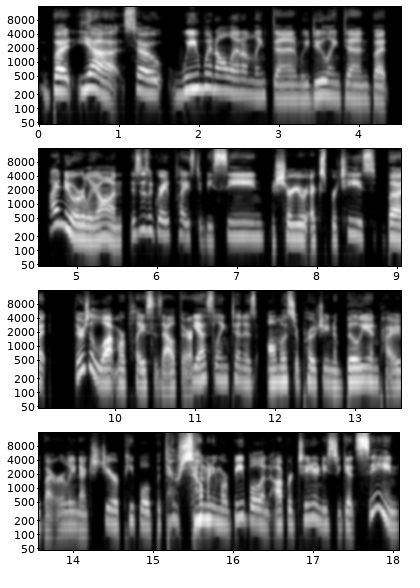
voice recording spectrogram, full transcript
But yeah, so we went all in on LinkedIn. We do LinkedIn, but I knew early on this is a great place to be seen, share your expertise. But there's a lot more places out there. Yes, LinkedIn is almost approaching a billion, probably by early next year, people, but there's so many more people and opportunities to get seen.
